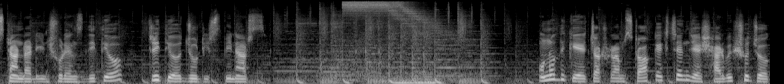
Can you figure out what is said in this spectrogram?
স্ট্যান্ডার্ড ইন্স্যুরেন্স দ্বিতীয়, তৃতীয় জুট স্পিনার্স। অন্যদিকে চট্টগ্রাম স্টক এক্সচেঞ্জে সার্বিক সূচক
